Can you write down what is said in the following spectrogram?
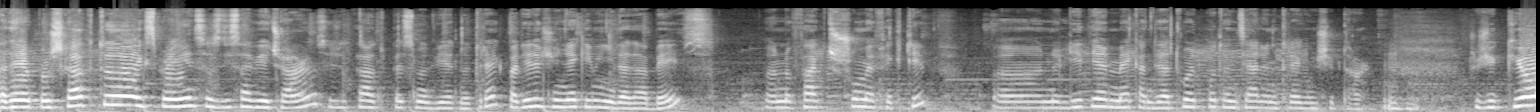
Atëherë për shkak të eksperiencës disavjeçare, siç e thatë 15 vjet në treg, patjetër që ne kemi një database në fakt shumë efektiv në lidhje me kandidaturat potenciale në tregun shqiptar. Mm -hmm. Që që kjo,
